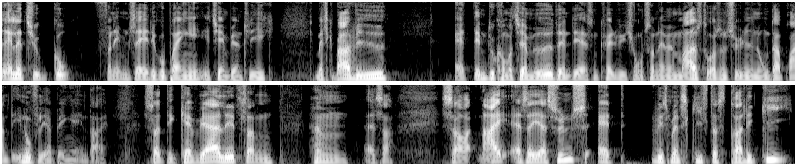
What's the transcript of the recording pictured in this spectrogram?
relativt god fornemmelse af, at det kunne bringe ind i Champions League. Man skal bare vide, at dem, du kommer til at møde den der sådan, kvalifikation, så er med meget stor sandsynlighed nogen, der har brændt endnu flere penge af end dig. Så det kan være lidt sådan, hmm, altså, så nej, altså jeg synes, at hvis man skifter strategi,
